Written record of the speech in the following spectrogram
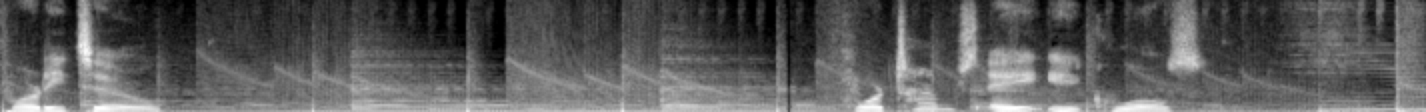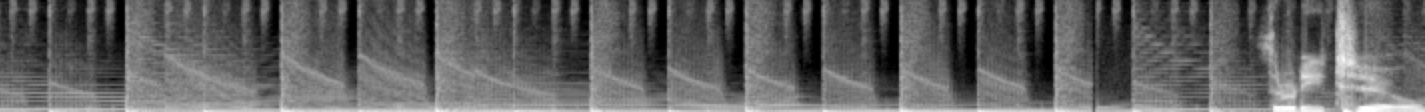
forty-two. Four times eight equals thirty-two.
